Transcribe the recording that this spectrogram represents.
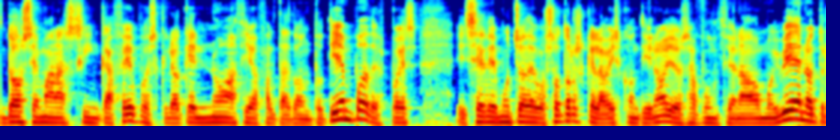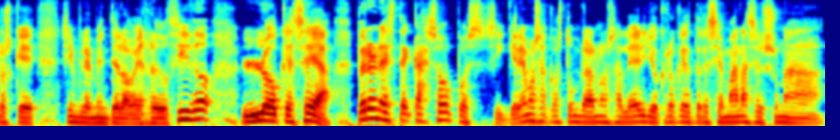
dos semanas sin café, pues creo que no hacía falta tanto tiempo. Después eh, sé de muchos de vosotros que lo habéis continuado y os ha funcionado muy bien, otros que simplemente lo habéis reducido, lo que sea. Pero en este caso, pues si queremos acostumbrarnos a leer, yo creo que tres semanas es una,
